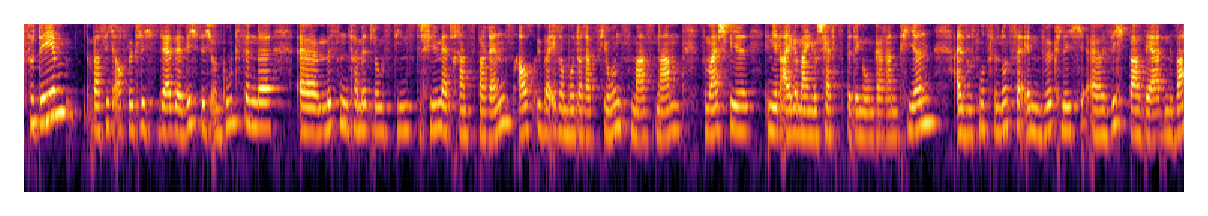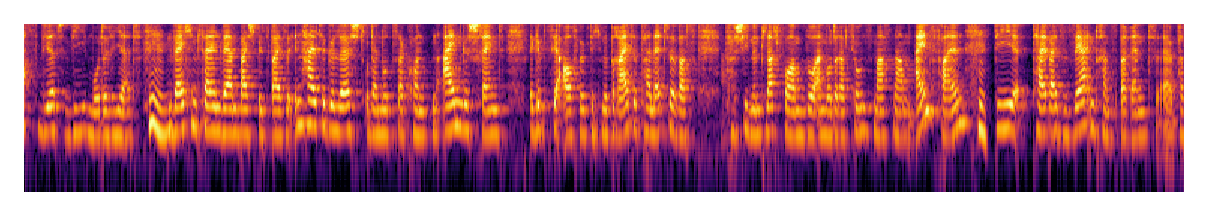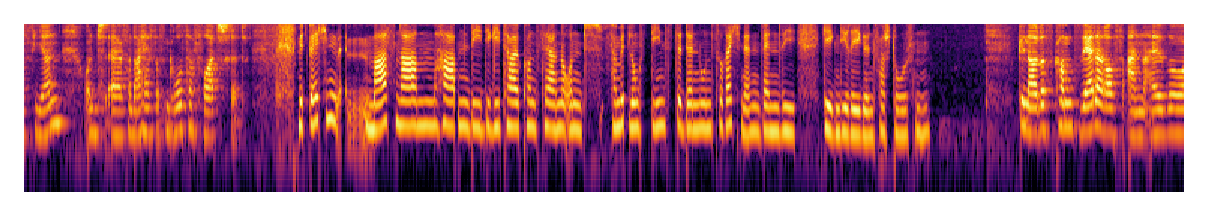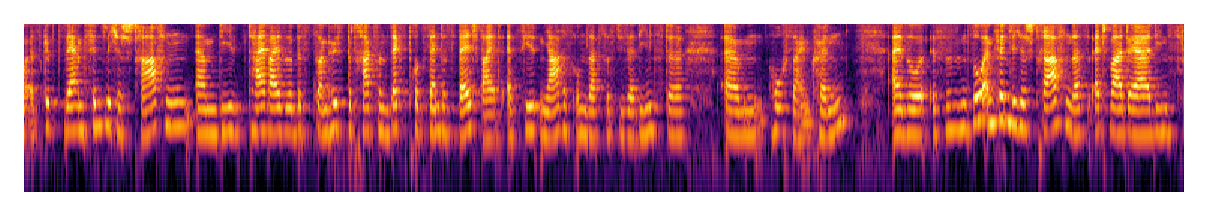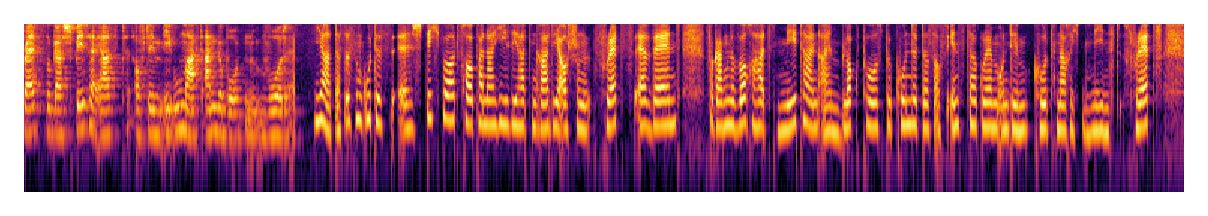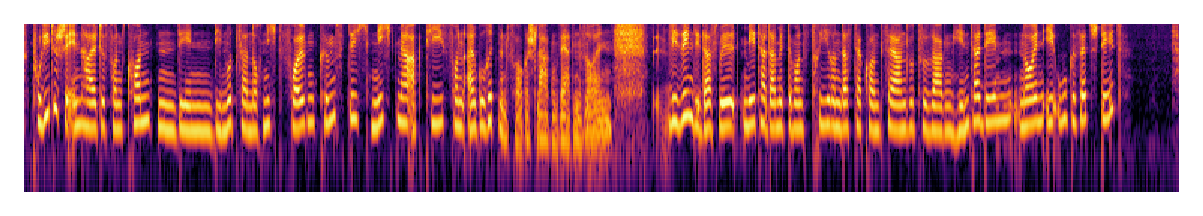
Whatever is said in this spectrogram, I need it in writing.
Zudem, was ich auch wirklich sehr, sehr wichtig und gut finde, äh, müssen Vermittlungsdienste viel mehr Transparenz auch über ihre Moderationsmaßnahmen, zum Beispiel in ihren allgemeinen Geschäftsbedingungen garantieren. Also es muss für NutzerInnen wirklich äh, sichtbar werden, was wird wie moderiert. Hm. In welchen Fällen werden beispielsweise Inhalte gelöscht oder Nutzerkonten eingeschränkt. Da gibt es ja auch wirklich eine breite Palette, was verschiedenen Plattformen so an Moderationsmaßnahmen einfallen, hm. die teilweise sehr interessant intransparent äh, passieren. Und äh, von daher ist das ein großer Fortschritt. Mit welchen Maßnahmen haben die Digitalkonzerne und Vermittlungsdienste denn nun zu rechnen, wenn sie gegen die Regeln verstoßen? Genau, das kommt sehr darauf an. Also es gibt sehr empfindliche Strafen, ähm, die teilweise bis zu einem Höchstbetrag von 6 Prozent des weltweit erzielten Jahresumsatzes dieser Dienste ähm, hoch sein können. Also es sind so empfindliche Strafen, dass etwa der Dienst Threads sogar später erst auf dem EU-Markt angeboten wurde. Ja, das ist ein gutes äh, Stichwort, Frau Panahi. Sie hatten gerade ja auch schon Threads erwähnt. Vergangene Woche hat Meta in einem Blogpost bekundet, dass auf Instagram und dem Kurznachrichtendienst Threads politische Inhalte von Konten, denen die Nutzer noch nicht folgen, künftig nicht mehr aktiv von Algorithmen vorgeschlagen werden sollen. Wie sehen Sie das? Will Meta damit demonstrieren, dass der Konzern sozusagen hinter dem neuen EU-Gesetz steht?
